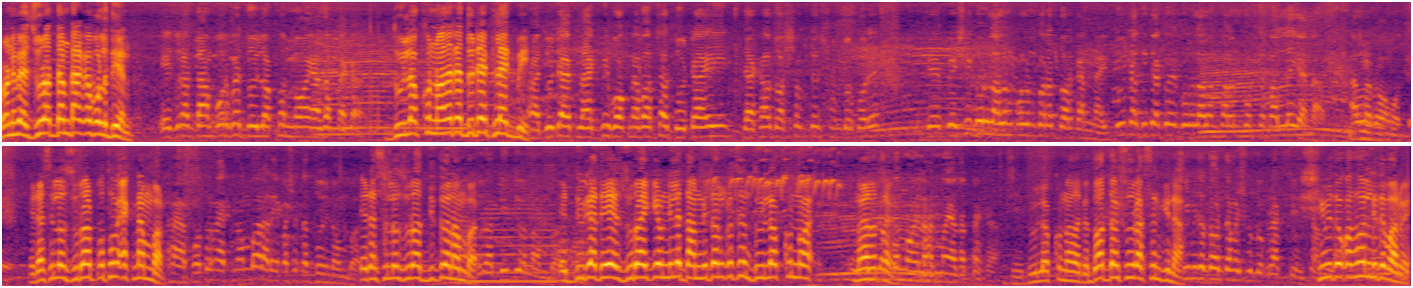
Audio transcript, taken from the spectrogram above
রনি ভাই জোড়ার দাম টাকা বলে দিন এই জোড়ার দাম পড়বে দুই লক্ষ নয় হাজার টাকা। দুই লক্ষ নয় হাজার দুইটাই ফ্ল্যাগবি হ্যাঁ দুইটাই ফ্ল্যাগ বি বকনা বাচ্চা দুইটাই দেখাও দর্শকদের সুন্দর করে। যে বেশি গরু লালন পালন করার দরকার নাই। দুইটা দুইটা করে গরু লালন পালন করতে পারলেই না আল্লাহর রহমতে। এটা ছিল জোড়ার প্রথম এক নাম্বার। হ্যাঁ প্রথম এক নম্বর আর এই পাশে তার দুই নম্বর। এটা ছিল জোড়ার দ্বিতীয় নাম্বার। দ্বিতীয় নম্বর। এই দুইটা দিয়ে জোড়ায় কেউ নিলে দাম নির্ধারণ করছেন দুই লক্ষ নয় সীমিত কথা বলে নিতে পারবে।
